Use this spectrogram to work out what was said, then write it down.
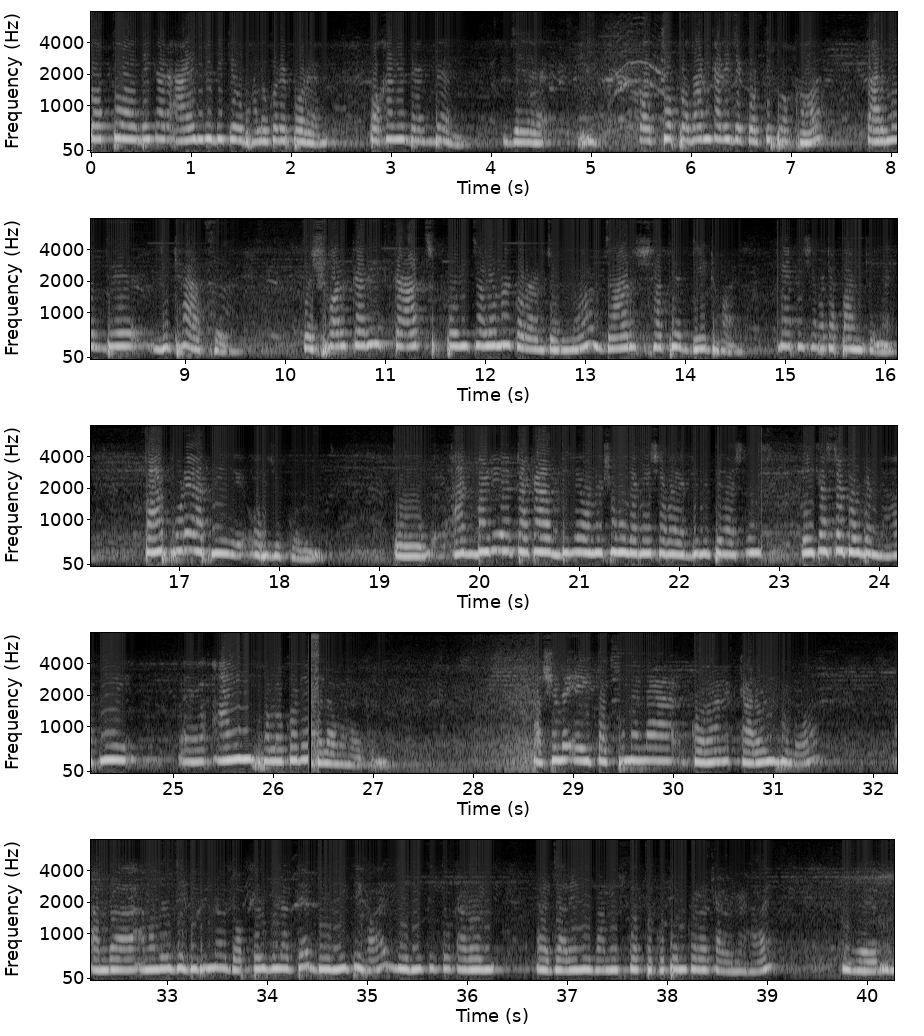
তথ্য অধিকার আইন যদি কেউ ভালো করে পড়েন, ওখানে দেখবেন যে তথ্য প্রদানকারী যে কর্তৃপক্ষ, তার মধ্যে লিখা আছে যে সরকারি কাজ পরিচালনা করার জন্য যার সাথে ডিড হয় আপনি সেবাটা পান কিনা। তারপরে আপনি অভিযোগ করুন। তো একবারই টাকা দিলে অনেক সময় দেখেন সবাই একদিনে পেয়ে আসলেন। এই কাজটা করবেন না। আপনি আইন ফলো করে আসসালামু আলাইকুম। আসলে এই তথ্য মেলা করার কারণ হলো, আমরা, আমাদের যে বিভিন্ন দপ্তরগুলোতে দুর্নীতি হয়, দুর্নীতি তো কারণ জানেনি মানুষ তথ্য গোপন করার কারণে হয়।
